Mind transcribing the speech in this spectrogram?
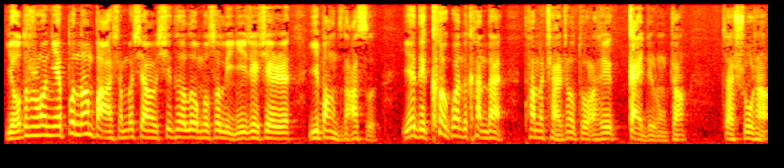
有的时候你也不能把什么像希特勒、墨索里尼这些人一棒子打死，也得客观的看待他们产生多少就盖这种章，在书上，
